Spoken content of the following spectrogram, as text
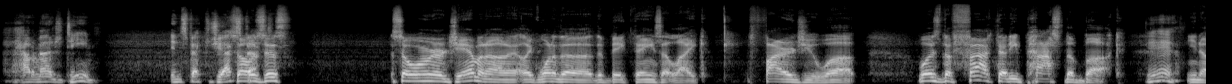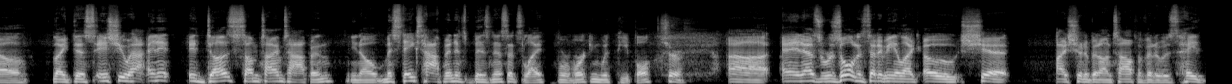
how to manage a team, inspect, check. So, is this so when we were jamming on it, like, one of the the big things that, like, fired you up was the fact that he passed the buck. Yeah. You know, like this issue, ha- and it, it does sometimes happen. You know, mistakes happen. It's business, it's life. We're working with people. Sure. Uh, and as a result, instead of being like, oh shit, I should have been on top of it, it was, hey,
